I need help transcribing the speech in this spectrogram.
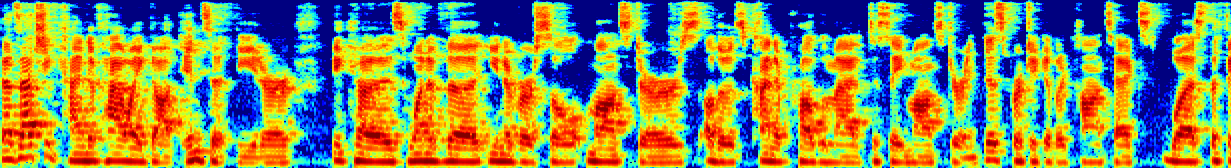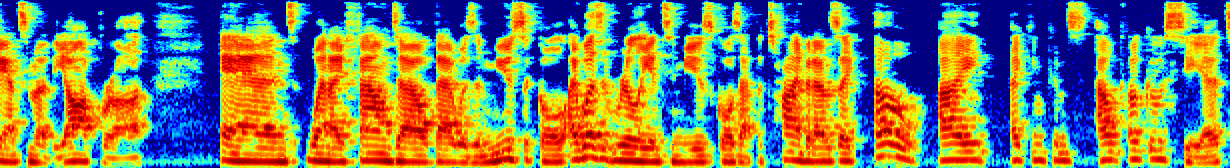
That's actually kind of how I got into theater because one of the Universal monsters, although it's kind of problematic to say monster in this particular context, was the Phantom of the Opera. And when I found out that was a musical, I wasn't really into musicals at the time, but I was like, oh, I I can cons- I'll, I'll go see it.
